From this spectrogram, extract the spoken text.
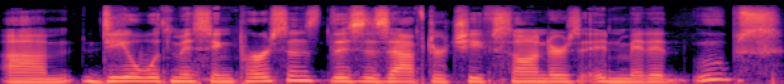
um, deal with missing persons. This is after Chief Saunders admitted, "Oops,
